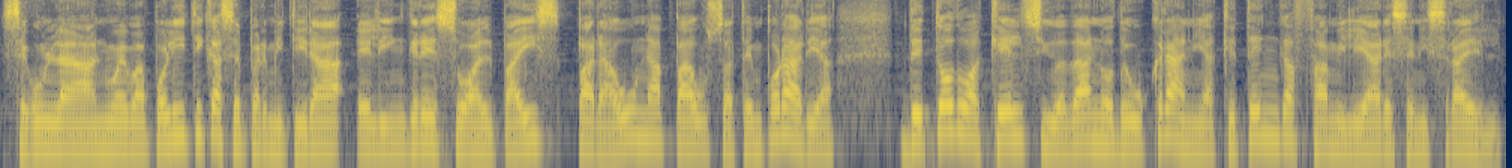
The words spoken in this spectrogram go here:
Según la nueva política, se permitirá el ingreso al país para una pausa temporaria de todo aquel ciudadano de Ucrania que tenga familiares en Israel,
